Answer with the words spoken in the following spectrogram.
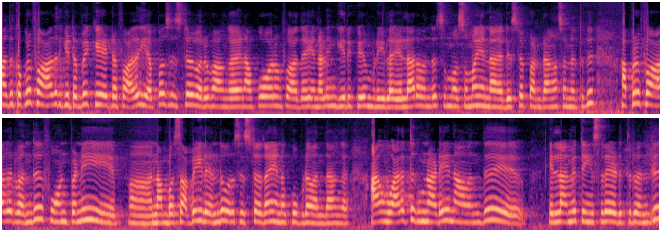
அதுக்கப்புறம் ஃபாதர் கிட்ட போய் கேட்டேன் ஃபாதர் எப்போ சிஸ்டர் வருவாங்க? நான் போகிறேன் ஃபாதர் என்னால் இங்கே இருக்கவே முடியல. எல்லாரும் வந்து சும்மா சும்மா என்னை டிஸ்டர்ப் பண்ணுறாங்க சொன்னதுக்கு அப்புறம் ஃபாதர் வந்து ஃபோன் பண்ணி நம்ம சபையிலேருந்து ஒரு சிஸ்டர் தான் என்னை கூப்பிட வந்தாங்க. அவங்க வரத்துக்கு முன்னாடியே நான் வந்து எல்லாமே திங்ஸ்லாம் எடுத்துகிட்டு வந்து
